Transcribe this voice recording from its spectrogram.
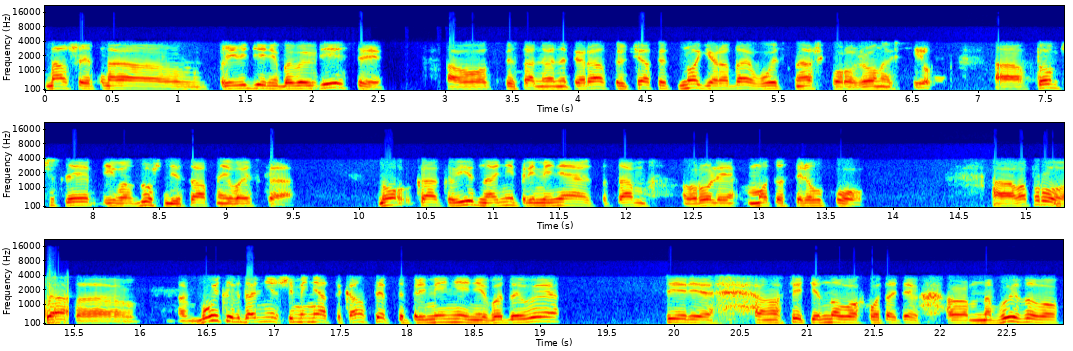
нашей на приведении боевых действий а, вот, специальной военной операции участвуют многие рода войск наших вооруженных сил, в том числе и воздушно-десантные войска. Ну, как видно, они применяются там в роли мотострелков. А, вопрос. Да. А, будет ли в дальнейшем меняться концепты применения ВДВ в сфере, в свете новых вот этих э, вызовов?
